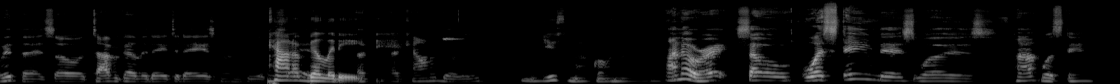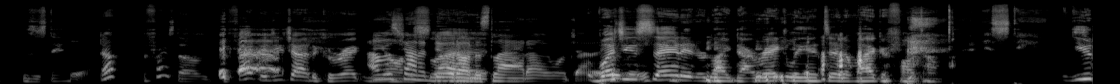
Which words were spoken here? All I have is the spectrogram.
with that. So, topic of the day today is gonna be Accountability. A- accountability. Juice mouth going on. I know, right? So, what steamed this was, huh? What steam? Is it steam? Yeah. No. First off, the fact that you tried to correct me, I was trying to do it on the slide, slide. I didn't want y'all. to But you me. said it like directly into the microphone. You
